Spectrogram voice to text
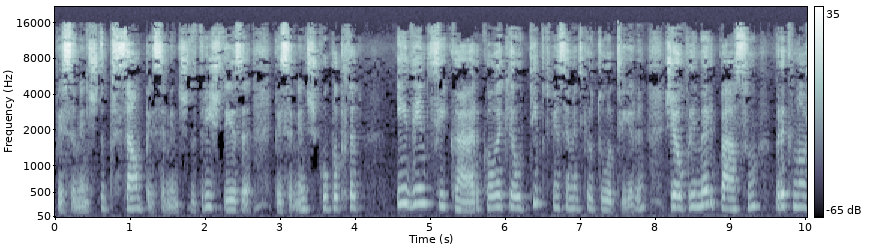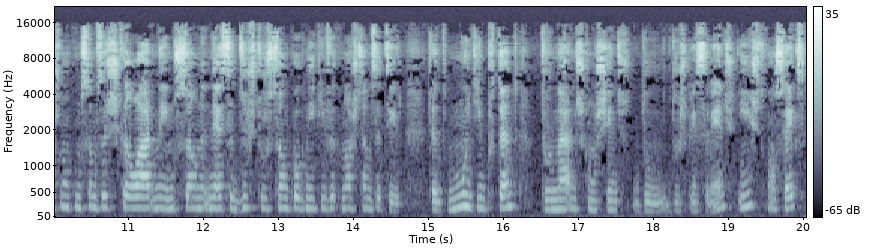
pensamentos de depressão, pensamentos de tristeza, pensamentos de culpa. Portanto, identificar qual é que é o tipo de pensamento que eu estou a ter já é o primeiro passo para que nós não começamos a escalar na emoção, nessa destrução cognitiva que nós estamos a ter. Portanto, muito importante tornar-nos conscientes do, dos pensamentos e isto consegue-se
